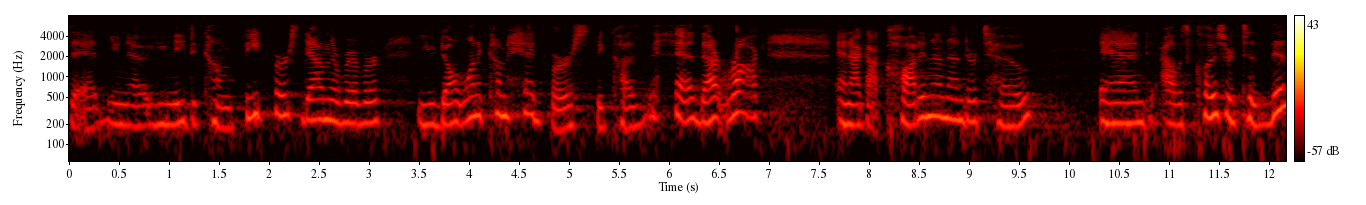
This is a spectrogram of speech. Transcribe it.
said. You know, you need to come feet first down the river. You don't want to come head first because that rock. And I got caught in an undertow. And I was closer to this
